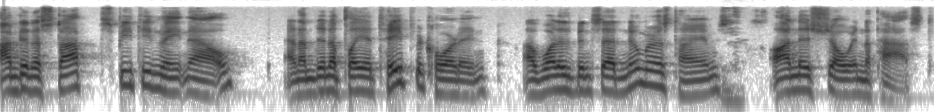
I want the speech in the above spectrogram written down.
I'm going to stop speaking right now, and I'm going to play a tape recording of what has been said numerous times on this show in the past.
